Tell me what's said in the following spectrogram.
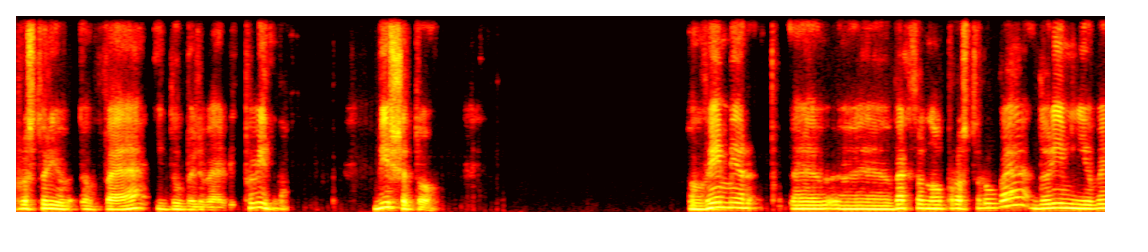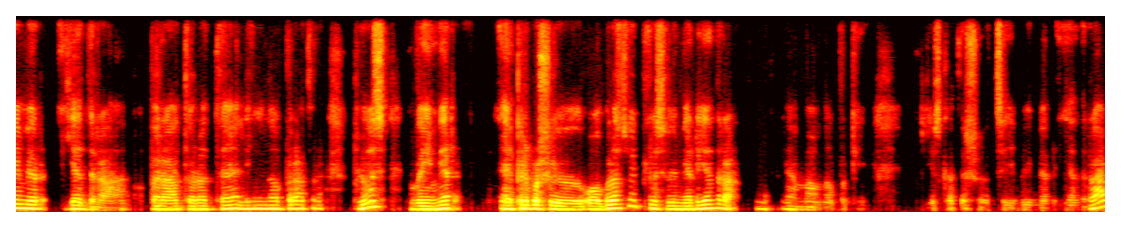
просторів В і дубль В відповідно. Більше того, вимір е, е, векторного простору В дорівнює вимір ядра оператора Т, лінійного оператора, плюс вимір, перепрошую, образу, плюс вимір ядра. Я мав навпаки хотів сказати, що це вимір ядра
